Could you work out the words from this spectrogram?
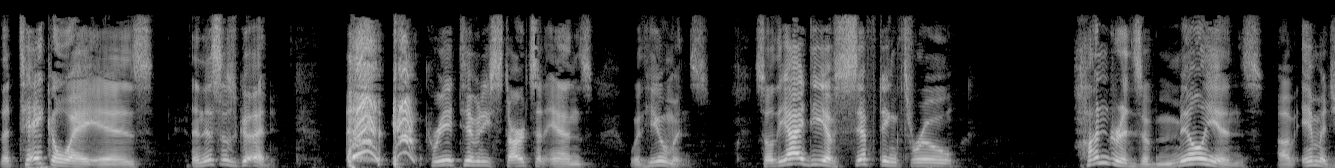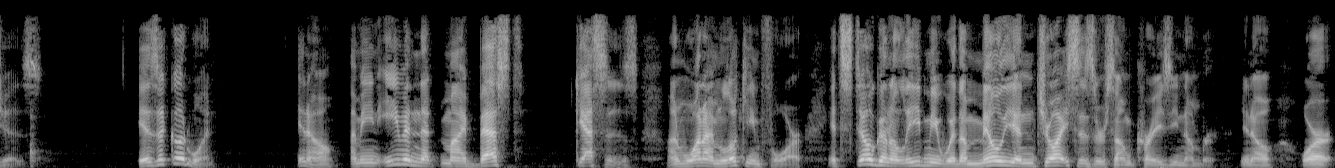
the takeaway is, and this is good creativity starts and ends with humans. So the idea of sifting through hundreds of millions of images is a good one. You know, I mean, even that my best guesses on what I'm looking for, it's still going to leave me with a million choices or some crazy number, you know, or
